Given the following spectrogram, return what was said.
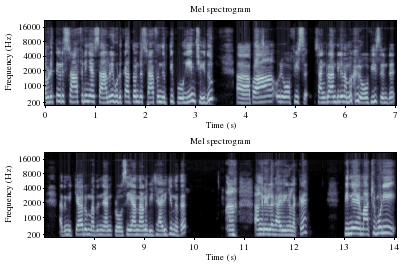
അവിടുത്തെ ഒരു സ്റ്റാഫിന് ഞാൻ സാലറി കൊടുക്കാത്തതുകൊണ്ട് സ്റ്റാഫ് നിർത്തി പോവുകയും ചെയ്തു. ആ, അപ്പൊ ആ ഒരു ഓഫീസ് സംക്രാന്തിയിൽ നമുക്കൊരു ഓഫീസ് ഉണ്ട് അത് മിക്കവാറും അത് ഞാൻ ക്ലോസ് ചെയ്യാന്നാണ് വിചാരിക്കുന്നത്. അങ്ങനെയുള്ള കാര്യങ്ങളൊക്കെ. പിന്നെ മാട്രിമോണി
